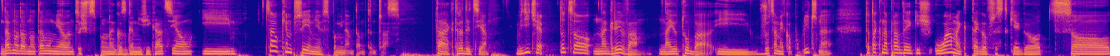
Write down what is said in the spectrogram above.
Dawno, dawno temu miałem coś wspólnego z gamifikacją i całkiem przyjemnie wspominam tamten czas. Tak, tradycja. Widzicie, to co nagrywam na YouTube'a i wrzucam jako publiczne, to tak naprawdę jakiś ułamek tego wszystkiego, co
